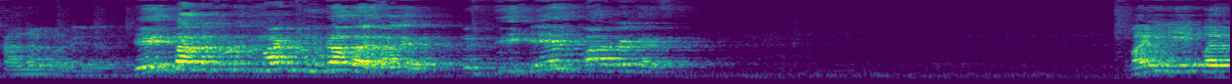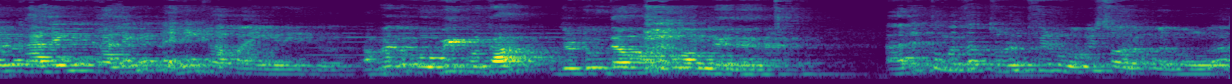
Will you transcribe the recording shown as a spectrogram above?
खाना पड़ेगा। एक बार में थोड़ा दिमाग टूटा हुआ है साले। एक बार में कैसे? भाई एक बार में खा लेंगे खा लेंगे नहीं खा पाएँगे नहीं तो। अबे तो वो भी उठा जो टूटा वो हम ले ले रहे हैं। अरे तो मतलब तुरंत फिर वो भी सॉल्व कर लूँगा।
